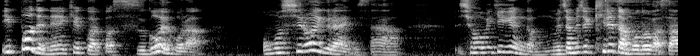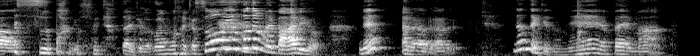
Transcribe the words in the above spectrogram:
一方でね結構やっぱすごいほら面白いぐらいにさ賞味期限がめちゃめちゃ切れたものがさ スーパーに置いてあったりとかさもうなんかそういうこともやっぱあるよ。ね？あるあるある。なんだけどねやっぱりまあ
